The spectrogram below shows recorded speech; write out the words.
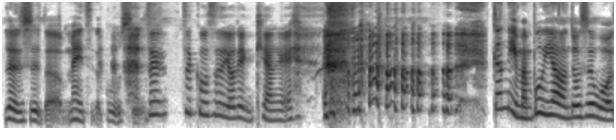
认识的妹子的故事。这这故事有点坑哎，跟你们不一样，就是我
